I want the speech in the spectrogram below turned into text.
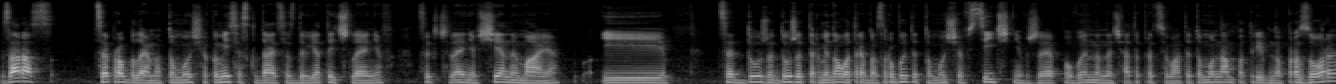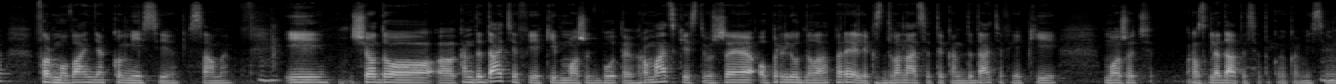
Зараз це проблема, тому що комісія складається з дев'яти членів. Цих членів ще немає, і це дуже дуже терміново треба зробити, тому що в січні вже повинна почати працювати. Тому нам потрібно прозоре формування комісії саме. І щодо е, кандидатів, які можуть бути, громадськість вже оприлюднила перелік з 12 кандидатів, які можуть розглядатися такою комісією.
